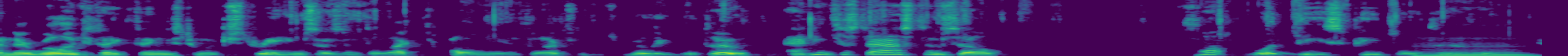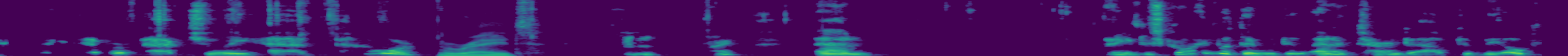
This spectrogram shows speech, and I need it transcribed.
And they're willing to take things to extremes, as intellect, only intellectuals really will do. And he just asked himself, what would these people do mm ever actually had power. Right. right. And, and he described what they would do, and it turned out to be okay.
